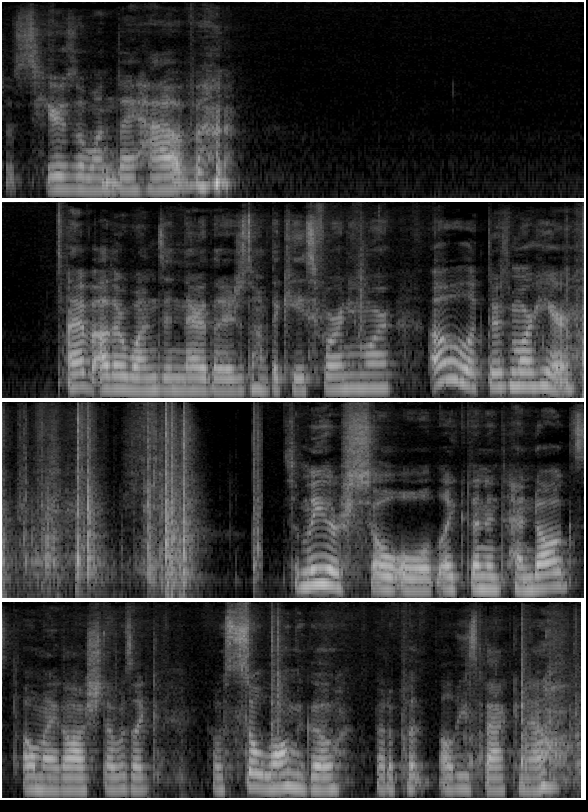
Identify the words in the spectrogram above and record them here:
Just here's the ones I have. I have other ones in there that I just don't have the case for anymore. Oh, look, there's more here. Some of these are so old, like the Nintendogs. Oh my gosh, that was like, that was so long ago. Gotta put all these back now.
